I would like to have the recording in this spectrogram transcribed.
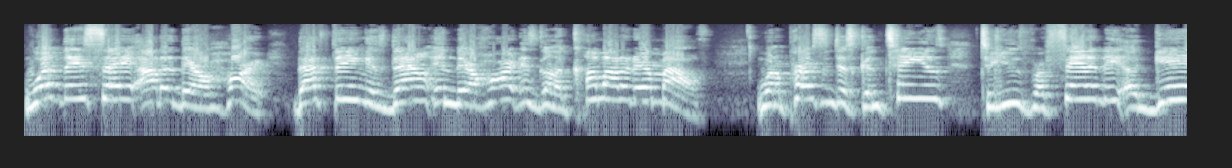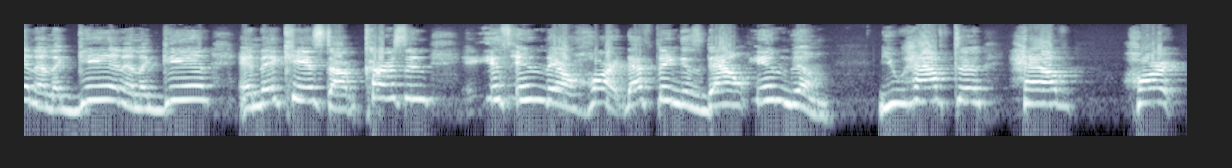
What they say out of their heart, that thing is down in their heart, is going to come out of their mouth. When a person just continues to use profanity again and again and again, and they can't stop cursing, it's in their heart. That thing is down in them. You have to have heart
